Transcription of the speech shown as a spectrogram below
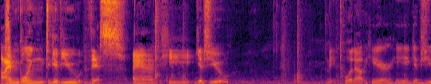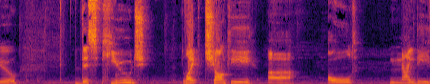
I'm going to give you this, and he gives you. Let me pull it out here. He gives you this huge, like chunky, uh, old '90s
